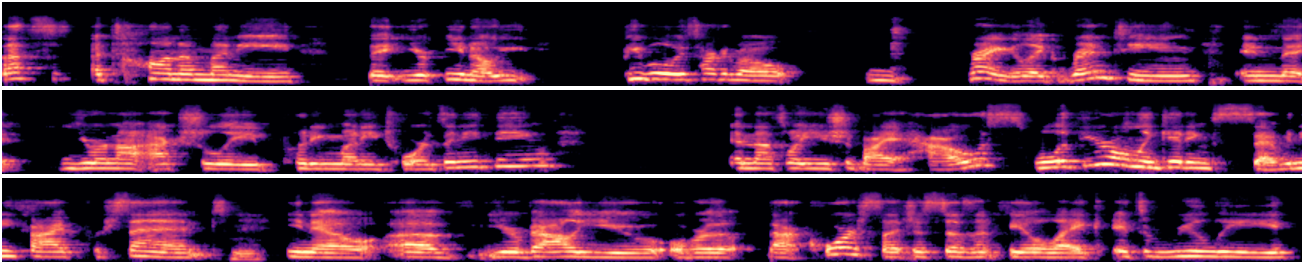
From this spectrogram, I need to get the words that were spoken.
that's a ton of money that you're, you know, people always talking about, right? Like renting, in that you're not actually putting money towards anything. And that's why you should buy a house. Well, if you're only getting 75%, percent Mhm. you know, of your value over the, that course, that just doesn't feel like it's really,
